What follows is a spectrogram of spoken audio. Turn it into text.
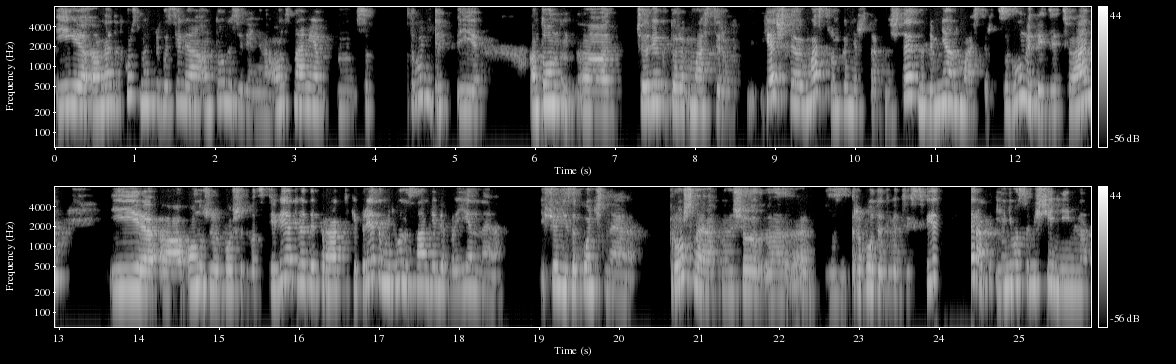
И э, на этот курс мы пригласили Антона Зеленина. Он с нами сотрудничает, и Антон э, человек, который мастер. Я считаю, мастер, он, конечно, так не считает, но для меня он мастер. Цигун – это Идзитюань, и э, он уже больше 20 лет в этой практике. При этом у него на самом деле военное, еще не законченное прошлое, он еще э, работает в этих сферах, и у него совмещение именно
